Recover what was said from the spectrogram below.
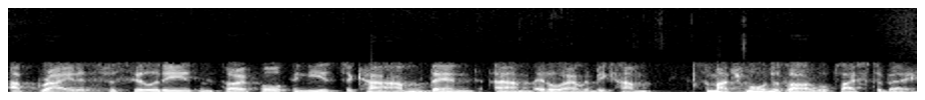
upgrade its facilities and so forth in years to come, then um, it'll only become a much more desirable place to be.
